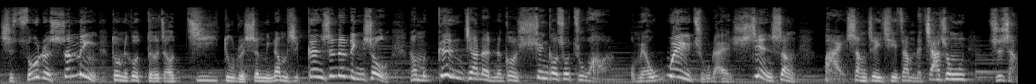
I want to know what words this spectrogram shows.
使所有的生命都能够得着基督的生命。让我们是更深的领受，让我们更加的能够宣告说：“主啊，我们要为主来献上、摆上这一切，在我们的家中、职场、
